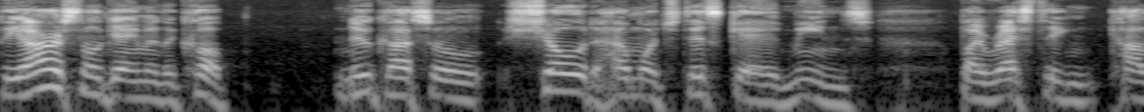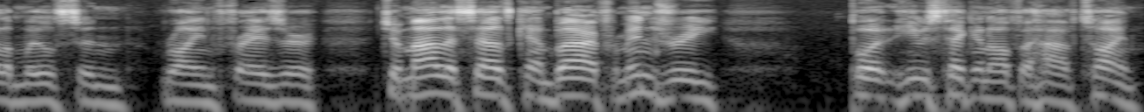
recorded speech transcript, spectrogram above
The Arsenal game in the Cup, Newcastle showed how much this game means by resting Callum Wilson, Ryan Fraser. Jamal Lascelles came back from injury, but he was taken off at half time.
